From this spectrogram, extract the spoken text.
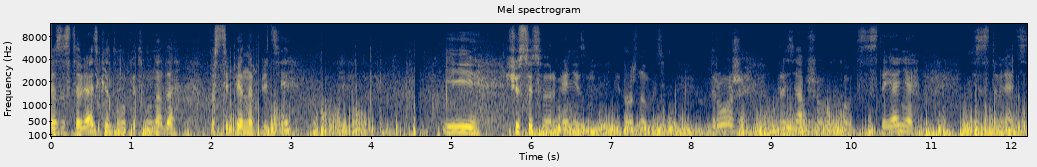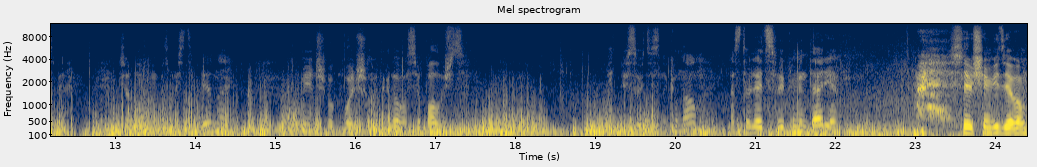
себя заставлять к этому, к этому надо постепенно прийти и чувствовать свой организм. Не должно быть дрожи, разябшего какого-то состояния. Не заставлять себя. Все должно быть постепенно, от меньшего к большему, и тогда у вас все получится. Подписывайтесь на канал, оставляйте свои комментарии. В следующем видео я вам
